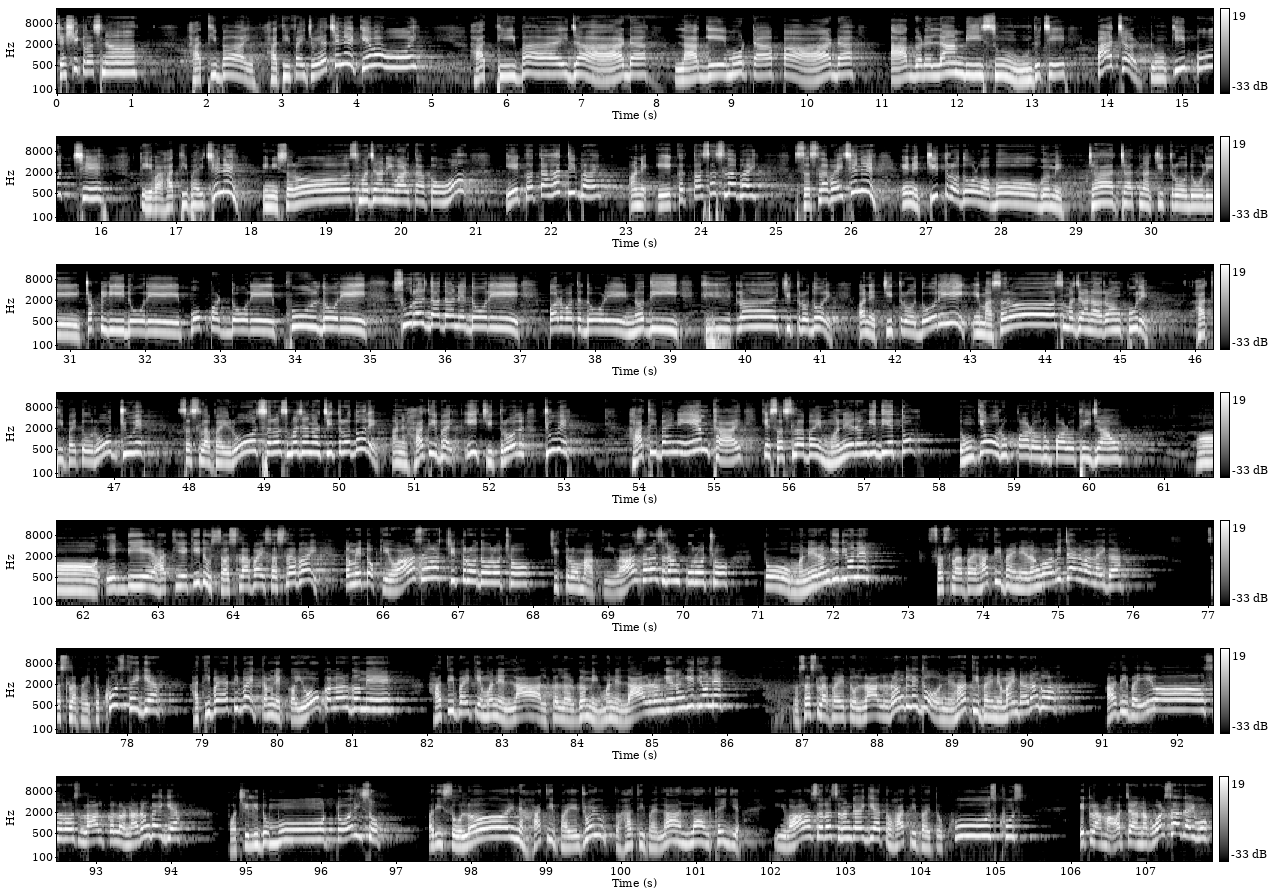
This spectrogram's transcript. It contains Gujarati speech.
જય શ્રી કૃષ્ણ. હાથીભાઈ હાથીભાઈ જોયા છે ને? કેવા હોય? હાથીભાઈ જાડા, લાગે મોટા પાડા. આગળ લાંબી સૂંઢ છે, પાછળ ટૂંકી પૂછ છે. તેવા હાથીભાઈ છે ને, એની સરસ મજાની વાર્તા કહું હો. એક હતા હાથીભાઈ અને એક હતા સસલાભાઈ. સસલાભાઈ છે ને, એને ચિત્રો દોરવા બહુ ગમે. જાત જાતના ચિત્રો દોરે, ચકલી દોરે, પોપટ દોરે, ફૂલ દોરે, સૂરજ દાદાને દોરે, પર્વત દોરે, નદી, કેટલાય ચિત્રો દોરે. અને ચિત્રો દોરી એમાં સરસ મજાના રંગ પૂરે. હાથીભાઈ તો રોજ જુએ, સસલાભાઈ રોજ સરસ મજાના ચિત્રો દોરે અને હાથીભાઈ એ ચિત્રો જુએ. હાથીભાઈને એમ થાય કે સસલાભાઈ મને રંગી દે તો? તો હું કેવો રૂપાળો રૂપાળો થઈ જાઉં? હં, એક દીએ હાથીએ કીધું, સસલાભાઈ સસલાભાઈ, તમે તો કેવા સરસ ચિત્રો દોરો છો? ચિત્રોમાં કેવા સરસ રંગ પૂરો છો? તો મને રંગી દો ને. સસલાભાઈ હાથીભાઈને રંગવા વિચારવા લાગ્યા. સસલાભાઈ તો ખુશ થઈ ગયા. હાથીભાઈ હાથીભાઈ, તમને કયો કલર ગમે? હાથીભાઈ કે મને લાલ કલર ગમે. મને લાલ રંગે રંગી દ્યો ને. તો સસલાભાઈ તો લાલ રંગ લીધો અને હાથીભાઈને માંડ્યા રંગવા. હાથીભાઈ એવા સરસ લાલ કલરના રંગાઈ ગયા. પછી લીધો મોટો અરીસો. અરીસો લઈને હાથીભાઈએ જોયું તો હાથીભાઈ લાલ લાલ થઈ ગયા. એવા સરસ રંગાઈ ગયા તો હાથીભાઈ તો ખુશ ખુશ. એટલામાં અચાનક વરસાદ આવ્યો.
